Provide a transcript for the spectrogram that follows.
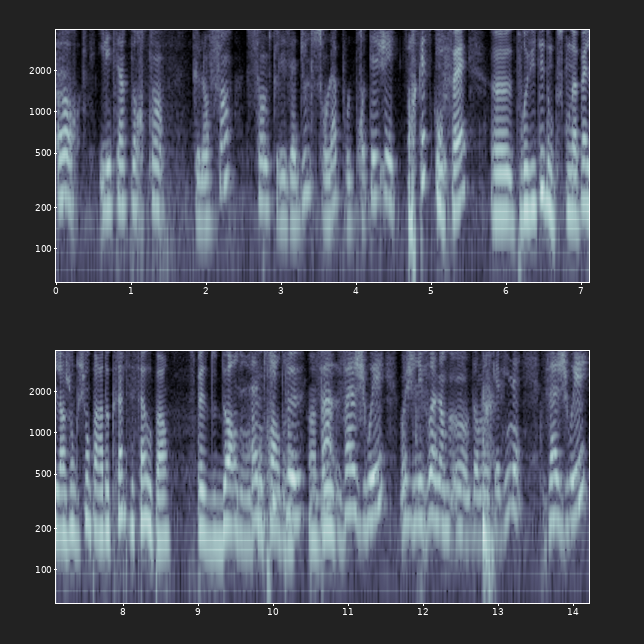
Or, il est important que l'enfant sente que les adultes sont là pour le protéger. Alors, qu'est-ce qu'on fait euh, pour éviter donc ce qu'on appelle l'injonction paradoxale, c'est ça ou pas? Espèce de d'ordre contre ordre. Peu. Un va, peu. va jouer. Moi, je les vois dans mon, dans mon cabinet. Va jouer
